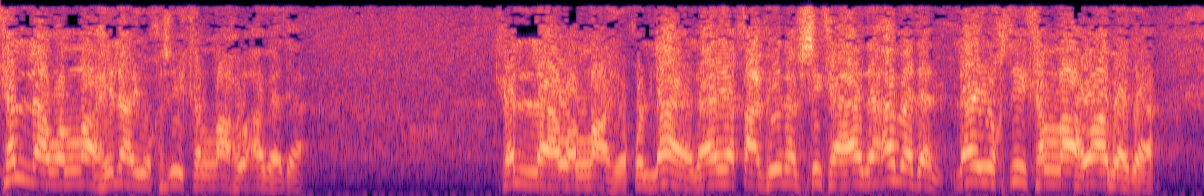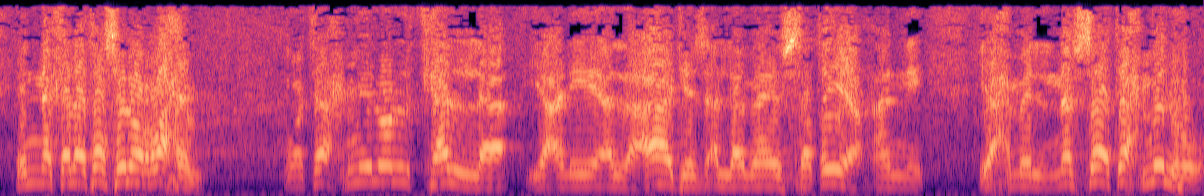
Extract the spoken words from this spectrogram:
كلا والله لا يخزيك الله أبدا. كلا والله يقول لا لا يقع في نفسك هذا أبدا لا يخزيك الله أبدا. إنك لتصل الرحم وتحمل الكلا يعني العاجز الا ما يستطيع أن يحمل نفسه تحمله.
